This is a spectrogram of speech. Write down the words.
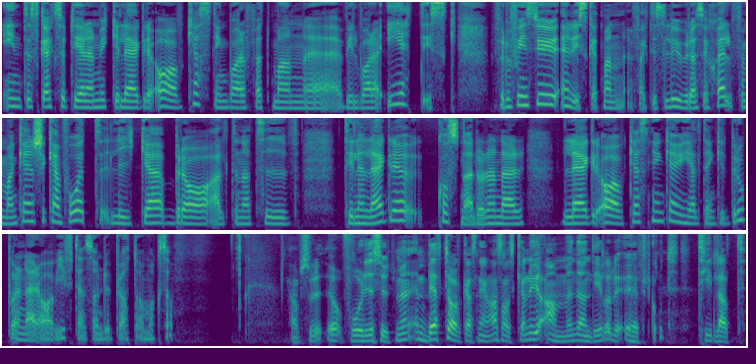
inte ska acceptera en mycket lägre avkastning bara för att man eh, vill vara etisk. För då finns det ju en risk att man faktiskt lurar sig själv. För man kanske kan få ett lika bra alternativ till en lägre kostnad. Och den där lägre avkastningen kan ju helt enkelt bero på den där avgiften som du pratade om också. Absolut. Får du dessutom en bättre avkastning annanstans kan du ju använda en del av det överskott till att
